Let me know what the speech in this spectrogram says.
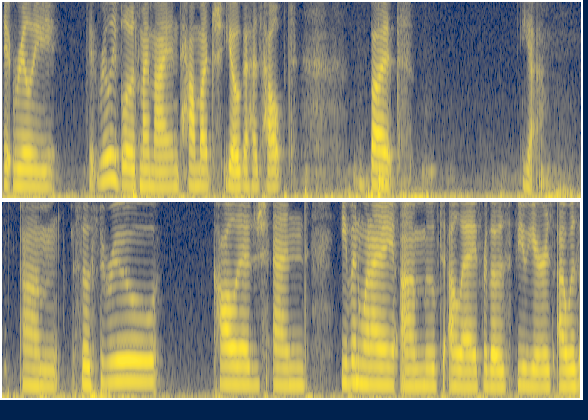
it really it really blows my mind how much yoga has helped. But yeah. Um, so through college and even when I um, moved to LA for those few years, I was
